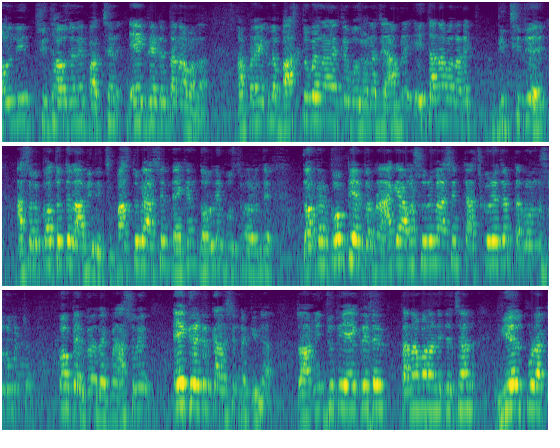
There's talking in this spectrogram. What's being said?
অনলি থ্রি থাউজেন্ডে পাচ্ছেন এ গ্রেডের তানাবানা আপনারা এগুলো বাস্তবে না রাখলে বুঝবেন না যে আমরা এই তানাবানাটা দিচ্ছি যে আসলে কততে লাভই দিচ্ছি। বাস্তবে আসেন দেখেন ধরলে বুঝতে পারবেন যে দরকার কম্পেয়ার করবেন। আগে আমার শোরুমে আসেন টাচ করে যান তারপর অন্য শোরুমে কম্পেয়ার করে দেখবেন। আসলে এ গ্রেডের কালেকশনটা কিনা। তো আমি যদি এ গ্রেডের তানাবানা নিতে চান রিয়েল প্রোডাক্ট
